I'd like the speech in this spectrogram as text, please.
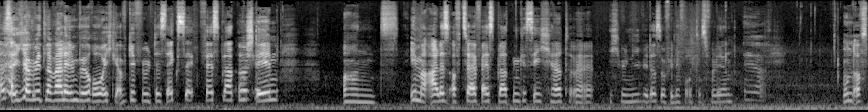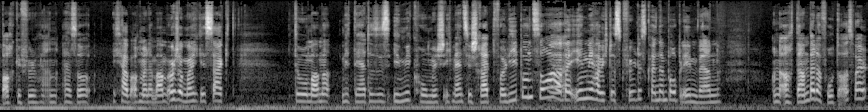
also ich habe mittlerweile im Büro, ich glaube, gefühlte sechs Festplatten Okay. stehen. Und immer alles auf zwei Festplatten gesichert, weil ich will nie wieder so viele Fotos verlieren. Ja. Und aufs Bauchgefühl hören. Also ich habe auch meiner Mama schon mal gesagt, du Mama, mit der, das ist irgendwie komisch. Ich meine, sie schreibt voll lieb und so, Ja. aber irgendwie habe ich das Gefühl, das könnte ein Problem werden. Und auch dann bei der Fotoauswahl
